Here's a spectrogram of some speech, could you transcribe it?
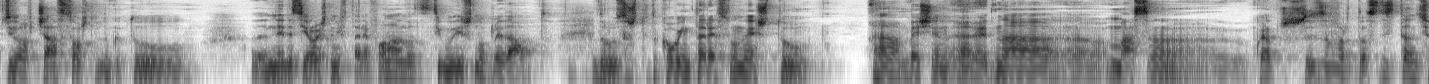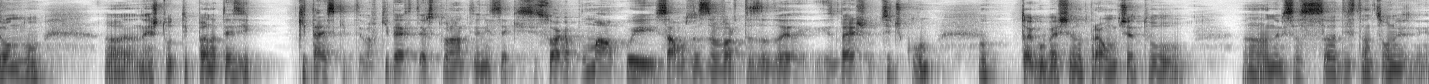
си в час още докато не да си роиш нали, в телефона, а да си го видиш на огледалото. Друго също такова интересно нещо а, беше една а, маса, която се завърта с дистанционно. А, нещо от типа на тези китайските, в китайските ресторанти, нали, всеки си слага по-малко и само се завърта, за да избереш от всичко. Но той го беше направил момчето а, нали, с дистанционни,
